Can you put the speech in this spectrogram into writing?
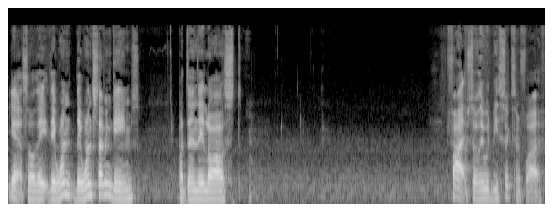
Yeah, so they, they won they won seven games, but then they lost five, so they would be six and five.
